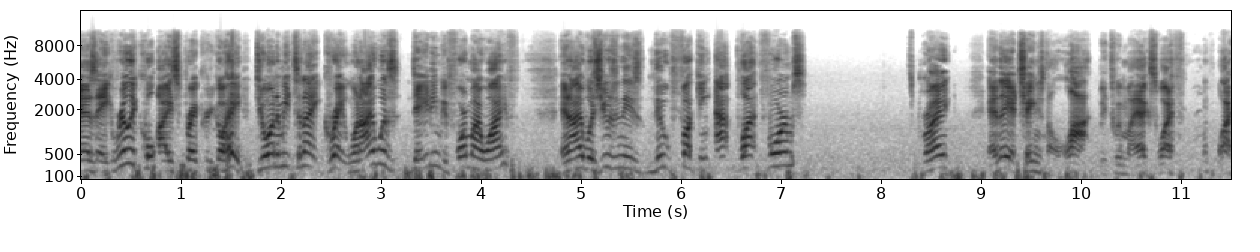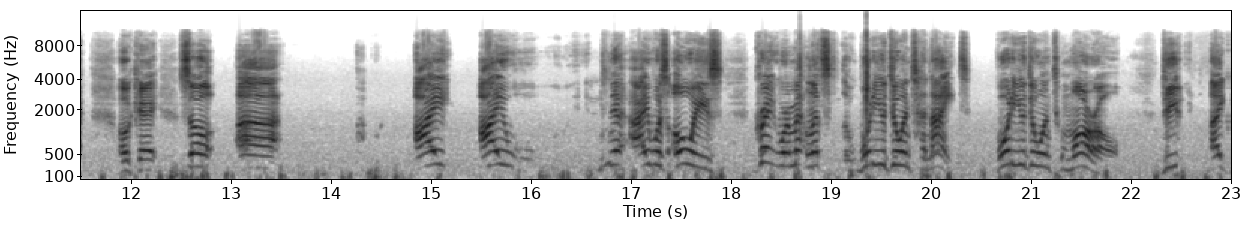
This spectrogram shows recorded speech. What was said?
as a really cool icebreaker to go, hey, do you want to meet tonight? Great. When I was dating before my wife and I was using these new fucking app platforms, right? And they had changed a lot between my ex-wife and wife. Okay. So uh I I I was always great, we're met let's what are you doing tonight? What are you doing tomorrow? Do you like?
